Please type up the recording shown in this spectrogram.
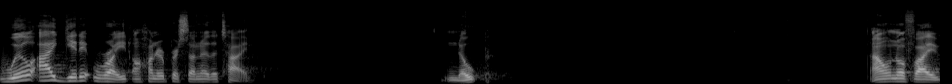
Will I get it right 100% of the time? Nope. I don't know if I,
